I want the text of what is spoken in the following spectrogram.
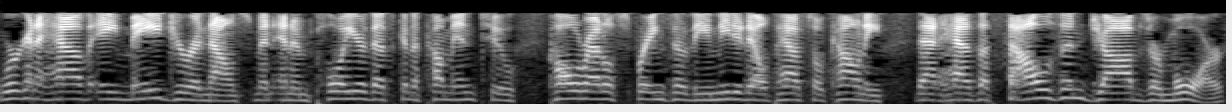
we're going to have a major announcement, an employer that's going to come into Colorado Springs or the immediate El Paso County that has a thousand jobs or more,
